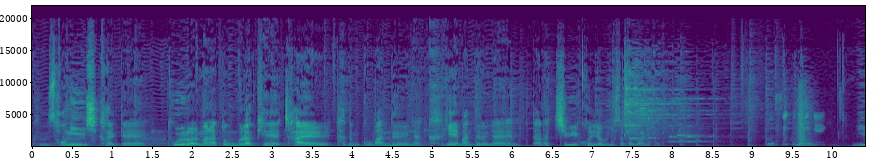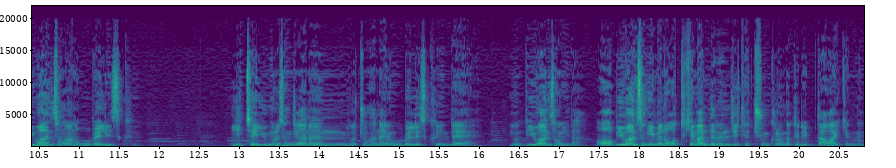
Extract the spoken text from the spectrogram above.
그 성인식 할 때 돌을 얼마나 동그랗게 잘 다듬고 만드느냐 크게 만드느냐에 따라 지위 권력이 있었던 거 아닐까? 미완성한 오벨리스크. 이집트의 유물을 상징하는 것 중 하나인 오벨리스크인데 이거 미완성이다. 어 미완성이면 어떻게 만드는지 대충 그런 것들이 나와 있겠네.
